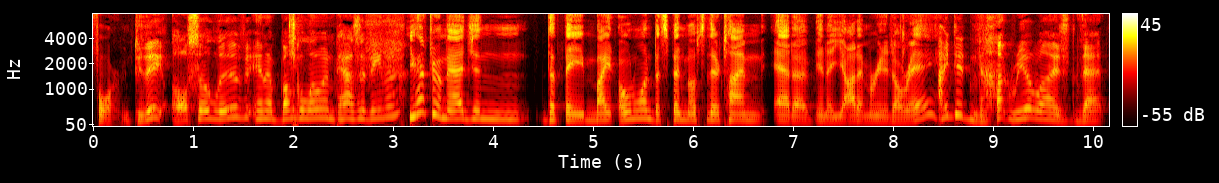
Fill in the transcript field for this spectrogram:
form. Do they also live in a bungalow in Pasadena? You have to imagine that they might own one, but spend most of their time at a in a yacht at Marina Del Rey. I did not realize that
